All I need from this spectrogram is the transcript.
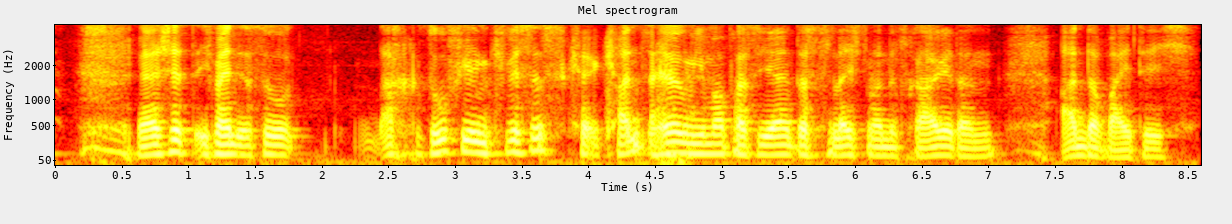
ja, shit, ich meine, so nach so vielen Quizzes kann es irgendwie mal passieren, dass vielleicht mal eine Frage dann anderweitig.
